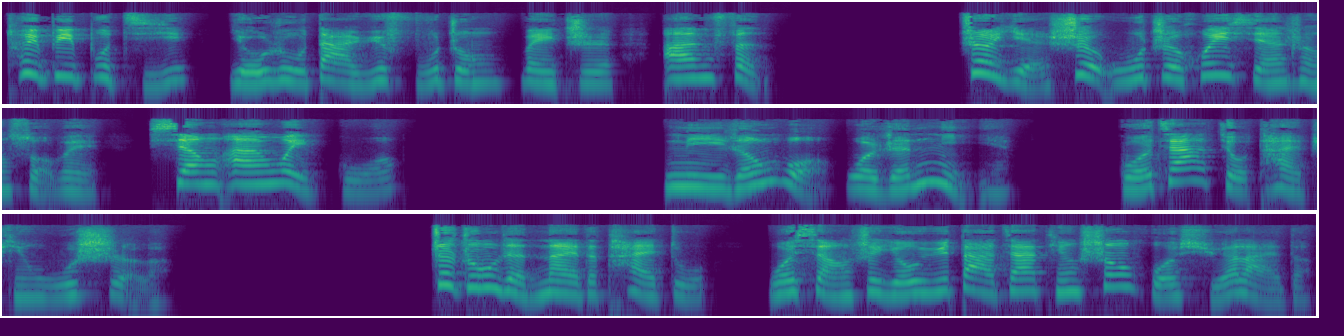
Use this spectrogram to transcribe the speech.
退避不及，游入大鱼腹中，谓之安分。这也是吴志辉先生所谓“相安为国”。你忍我，我忍你，国家就太平无事了。这种忍耐的态度，我想是由于大家庭生活学来的。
